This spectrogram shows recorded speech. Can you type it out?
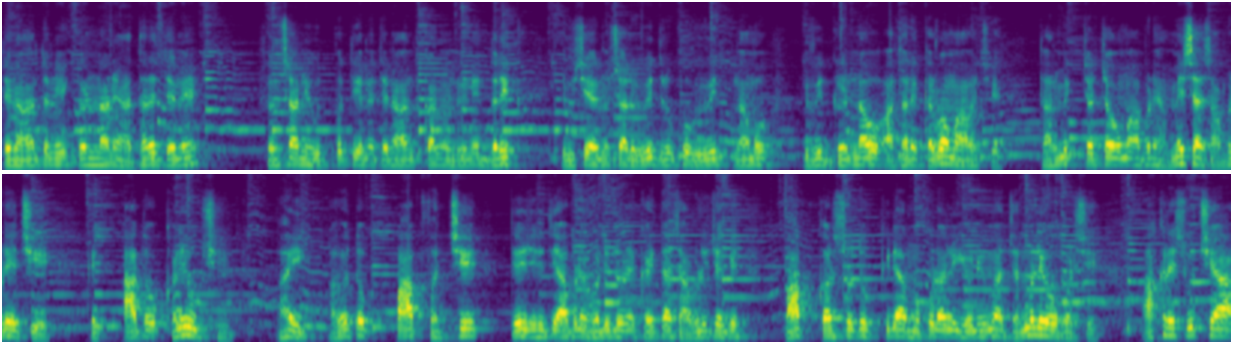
તેના અંતની ગણનાને આધારે તેને સંસારની ઉત્પત્તિ અને તેના અંતકાળનો નિર્ણય દરેક વિષય અનુસાર વિવિધ રૂપો, વિવિધ નામો, વિવિધ ગણનાઓ આધારે કરવામાં આવે છે. ધાર્મિક ચર્ચાઓમાં આપણે હંમેશા સાંભળીએ છીએ કે આ તો કળિયુગ છે. ભાઈ, હવે તો પાપ વધશે. તે જ રીતે આપણે વડીલોને કહેતા સાંભળ્યું છે કે પાપ કરશો તો કીડા મકોડાની યોનિમાં જન્મ લેવો પડશે. આખરે શું છે આ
